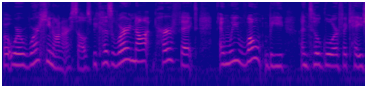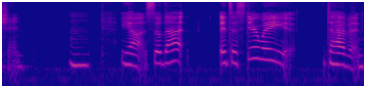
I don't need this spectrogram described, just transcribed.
But we're working on ourselves because we're not perfect and we won't be until glorification. Mm. Yeah, so that it's a stairway to heaven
